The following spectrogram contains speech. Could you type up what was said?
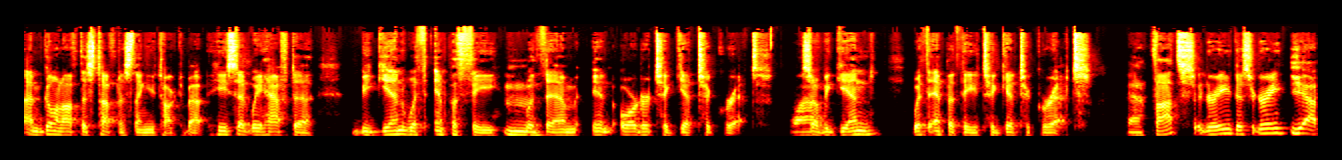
I'm going off this toughness thing you talked about. He said we have to begin with empathy mm. with them in order to get to grit. Wow. So begin with empathy to get to grit. Yeah. Thoughts? Agree? Disagree? Yeah.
